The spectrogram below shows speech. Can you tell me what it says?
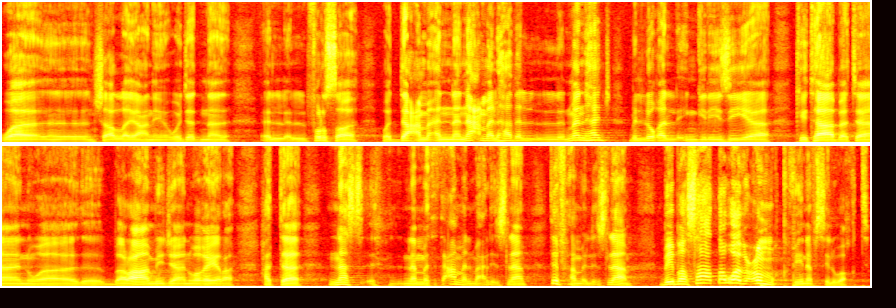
وإن شاء الله يعني وجدنا الفرصة والدعم أن نعمل هذا المنهج باللغة الإنجليزية كتابة وبرامجا وغيرها. حتى الناس لما تتعامل مع الإسلام تفهم الإسلام ببساطة وبعمق في نفس الوقت.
